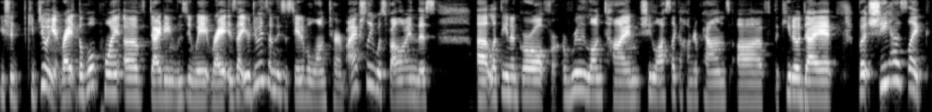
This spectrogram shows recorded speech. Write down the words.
you should keep doing it, right? The whole point of dieting, losing weight, right, is that you're doing something sustainable long term. I actually was following this uh, Latina girl for a really long time. She lost like 100 pounds off the keto diet, but she has like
